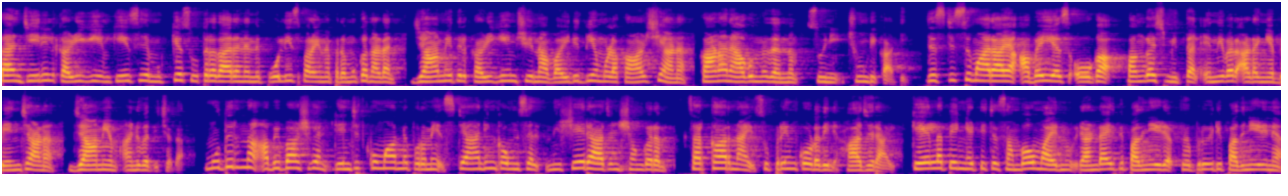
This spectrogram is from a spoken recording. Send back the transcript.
താൻ ജയിലിൽ കഴിയുകയും കേസിലെ മുഖ്യ സൂത്രധാരൻ എന്ന് പോലീസ് പറയുന്ന പ്രമുഖ നടൻ ജാമ്യത്തിൽ കഴിയുകയും ചെയ്യുന്ന വൈരുദ്ധ്യമുള്ള കാഴ്ചയാണ് കാണാനാകുന്നതെന്നും സുനി ചൂണ്ടിക്കാട്ടി. ജസ്റ്റിസുമാരായ അഭയ് എസ് ഓഗ പങ്കജ് മിത്തൽ എന്നിവർ അടങ്ങിയ ബെഞ്ചാണ് ജാമ്യം അനുവദിച്ചത്. മുതിർന്ന അഭിഭാഷകൻ രഞ്ജിത് കുമാറിന് പുറമെ സ്റ്റാൻഡിംഗ് കൗൺസിൽ നിഷേരാജൻ ശങ്കറും സർക്കാരിനായി സുപ്രീം കോടതിയിൽ ഹാജരായി. കേരളത്തെ ഞെട്ടിച്ച സംഭവമായിരുന്നു രണ്ടായിരത്തി പതിനേഴ് ഫെബ്രുവരി പതിനേഴിന്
